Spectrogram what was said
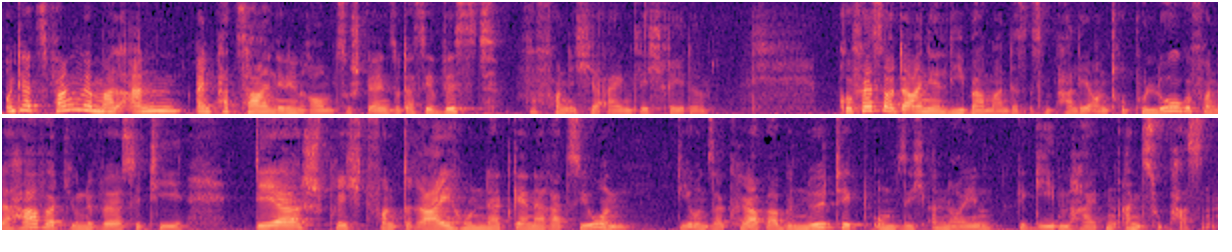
Und jetzt fangen wir mal an, ein paar Zahlen in den Raum zu stellen, sodass ihr wisst, wovon ich hier eigentlich rede. Professor Daniel Liebermann, das ist ein Paläoanthropologe von der Harvard University, der spricht von 300 Generationen die unser Körper benötigt, um sich an neuen Gegebenheiten anzupassen.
